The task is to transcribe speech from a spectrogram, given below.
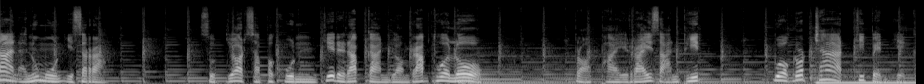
ต้านอนุมูลอิสระ สุดยอดสรรพคุณที่ได้รับการยอมรับทั่วโลก ปลอดภัยไร้สารพิษ บวกรสชาติที่เป็นเอก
